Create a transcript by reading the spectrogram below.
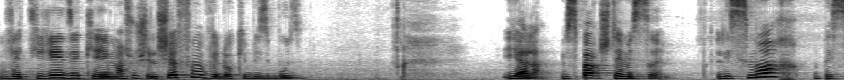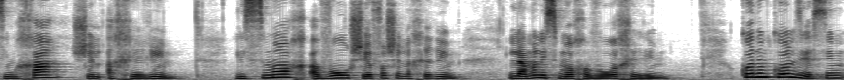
ותראי את זה כמשהו של שפע ולא כבזבוז. יאללה, מספר 12. לשמוח בשמחה של אחרים. לשמוח עבור שפע של אחרים. למה לשמוח עבור אחרים? קודם כל זה ישים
